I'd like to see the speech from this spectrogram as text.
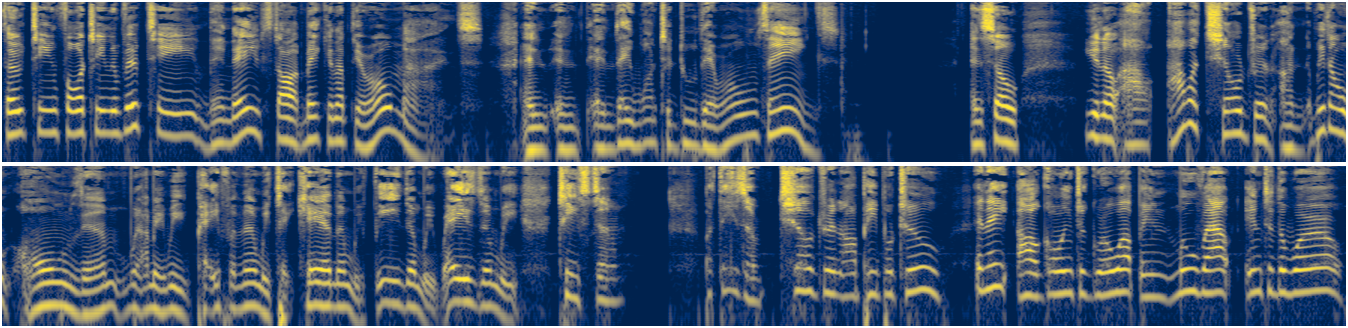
13, 14, and 15, then they start making up their own minds and, and, and they want to do their own things. And so, you know, our, our children are, we don't own them. I mean, we pay for them. We take care of them. We feed them. We raise them. We teach them. But these are children, are people too. And they are going to grow up and move out into the world.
